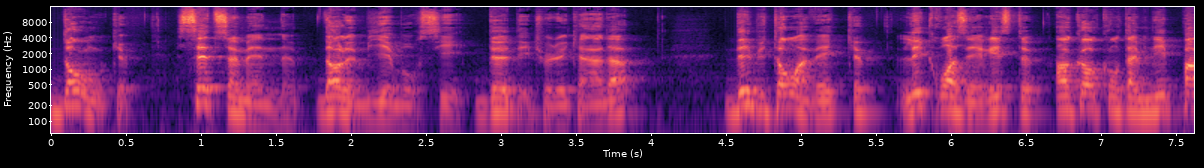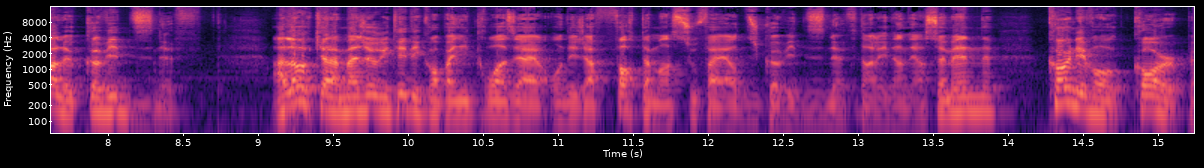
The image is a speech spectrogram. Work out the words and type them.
Donc, cette semaine, dans le billet boursier de Daytrader Canada, débutons avec les croisiéristes encore contaminés par le COVID-19. Alors que la majorité des compagnies de croisière ont déjà fortement souffert du COVID-19 dans les dernières semaines, Carnival Corp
